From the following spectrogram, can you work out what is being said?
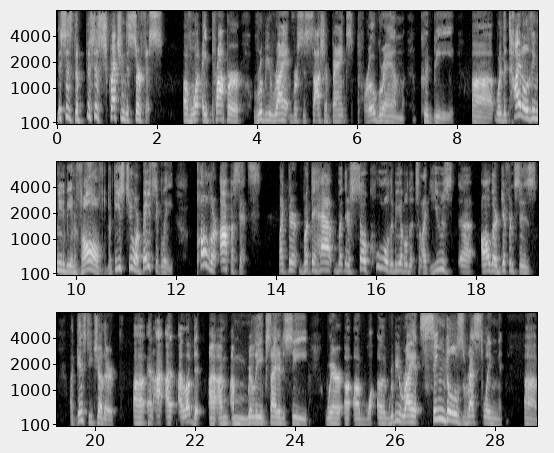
this is the this is scratching the surface of what a proper Ruby Riot versus Sasha Banks program could be, uh, where the title doesn't even need to be involved, but these two are basically polar opposites. Like they're, but they have, but they're so cool to be able to, to like use uh, all their differences against each other. Uh, and I, I, I loved it. I, am I'm, I'm really excited to see where a, a, a Ruby Riot singles wrestling uh,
